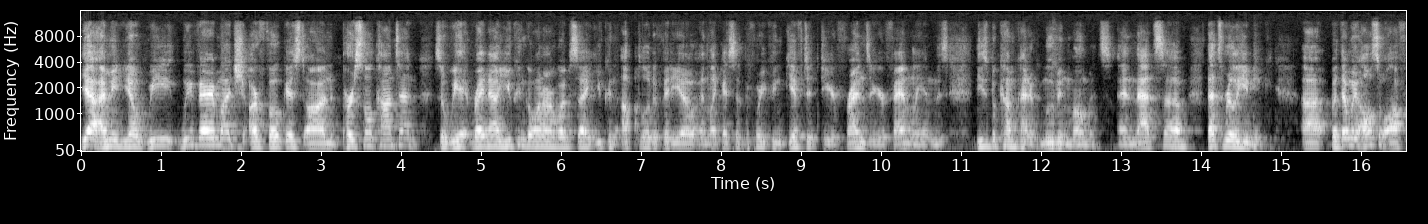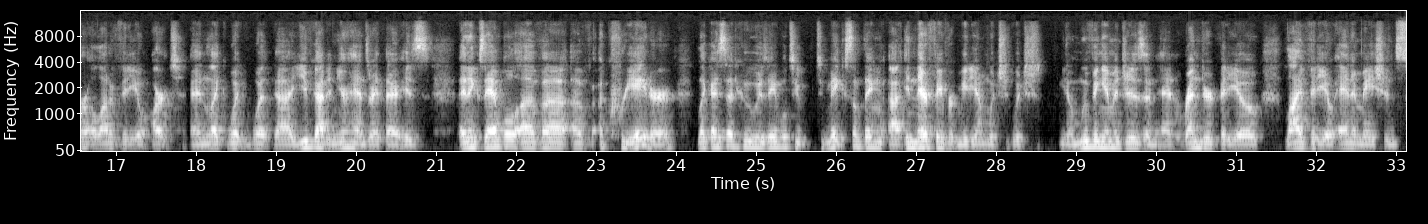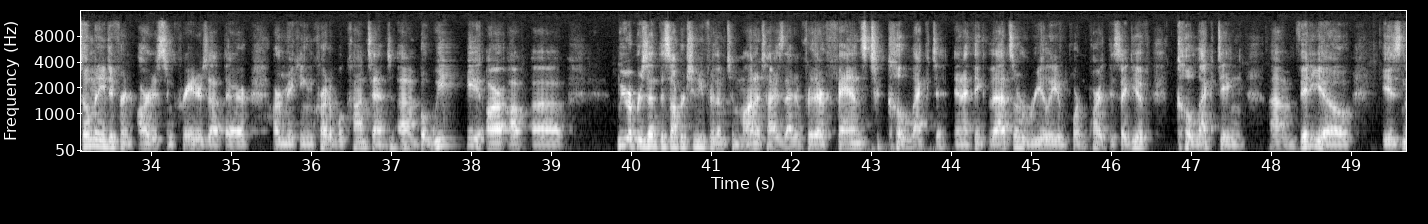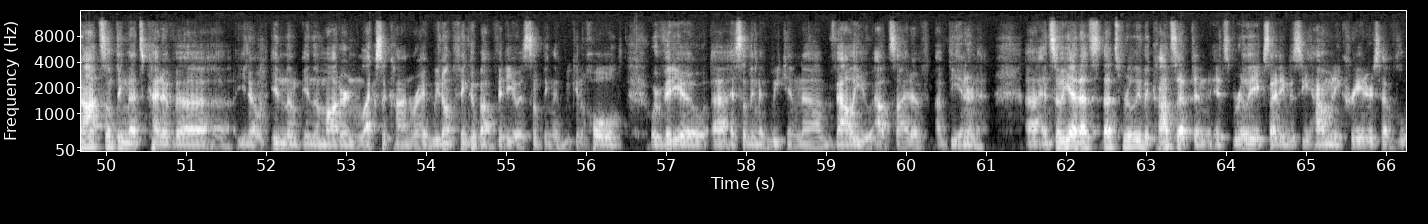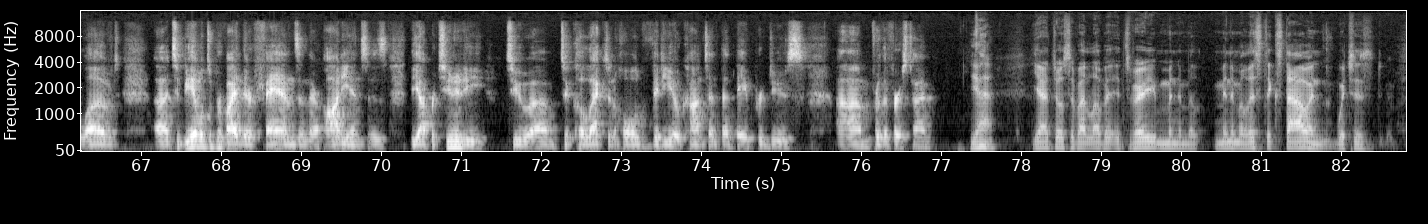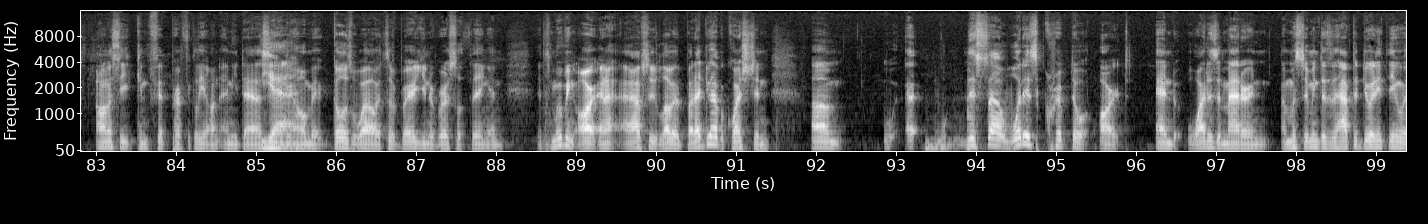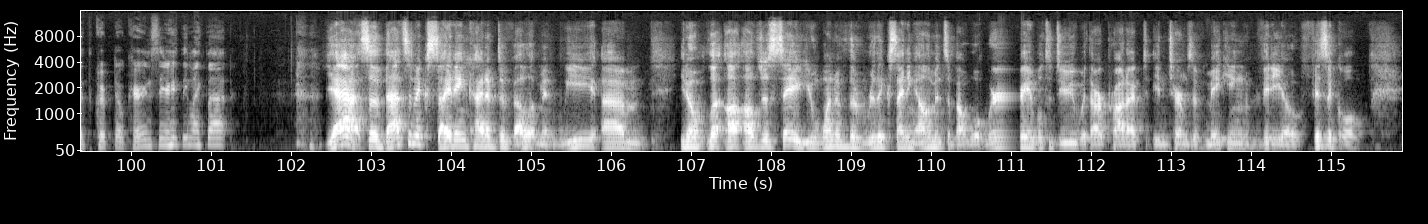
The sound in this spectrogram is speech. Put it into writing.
Yeah, I mean, you know, we we very much are focused on personal content. So we right now you can go on our website, you can upload a video, and like I said before, you can gift it to your friends or your family, and this these become kind of moving moments, and that's um, that's really unique. Uh, but then we also offer a lot of video art, and like what what uh, you've got in your hands right there is an example of uh, of a creator, like I said, who is able to to make something uh, in their favorite medium, which which you know moving images and and rendered video, live video, animation. So many different artists and creators out there are making incredible content, um, but we are. We represent this opportunity for them to monetize that and for their fans to collect it. And I think that's a really important part. This idea of collecting um, video is not something that's kind of uh, uh, you know in the in the modern lexicon, right? We don't think about video as something that we can hold or video uh, as something that we can um, value outside of, of the internet. Uh, and so yeah that's that's really the concept and it's really exciting to see how many creators have loved uh, to be able to provide their fans and their audiences the opportunity to um, to collect and hold video content that they produce um, for the first time Yeah. Yeah, Joseph, I love it. It's very minimal, minimalistic style, and which is honestly can fit perfectly on any desk, yeah. any Yeah. home. It goes well. It's a very universal thing, and it's moving art, and I, I absolutely love it. But I do have a question. Um, w- uh, w- this uh, what is crypto art, and why does it matter? And I'm assuming does it have to do anything with cryptocurrency or anything like that? Yeah, so that's an exciting kind of development. We, um, you know, I'll just say, you know, one of the really exciting elements about what we're able to do with our product in terms of making video physical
